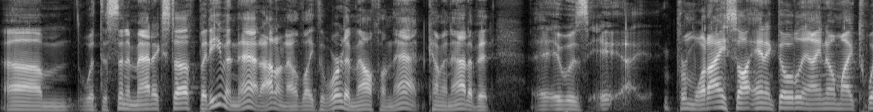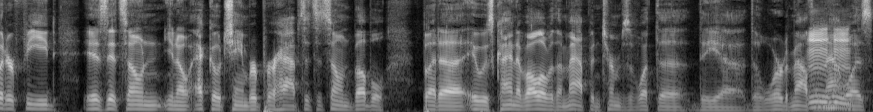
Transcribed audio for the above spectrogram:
um, with the cinematic stuff, but even that, I don't know. Like the word of mouth on that coming out of it, it was it, from what I saw anecdotally. I know my Twitter feed is its own, you know, echo chamber. Perhaps it's its own bubble, but uh, it was kind of all over the map in terms of what the the uh, the word of mouth on that was.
